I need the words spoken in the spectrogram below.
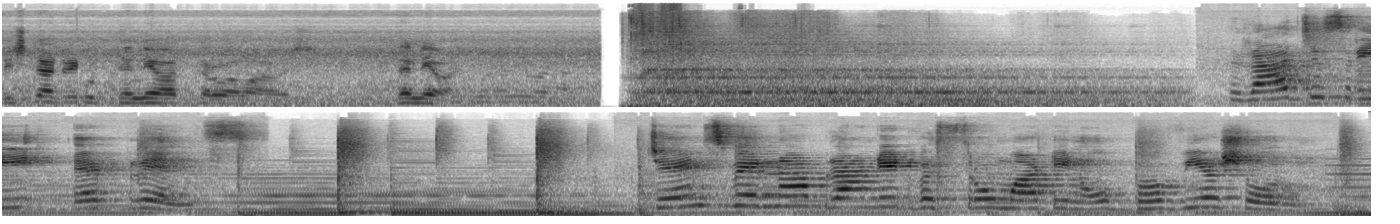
કૃષ્ણા ટ્રેક ધન્યવાદ કરવામાં આવે છે. ધન્યવાદ. રાજશ્રી એપ્રેલ્સ. જેન્ટ્સવેરના બ્રાન્ડેડ વસ્ત્રો માટેનો ભવ્ય showroom.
